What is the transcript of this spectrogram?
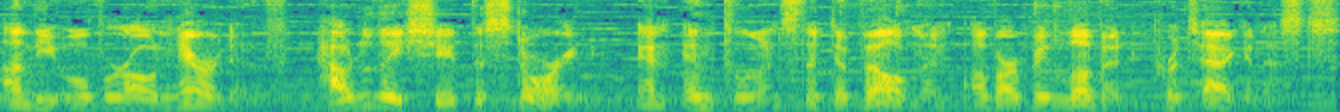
on the overall narrative. How do they shape the story and influence the development of our beloved protagonists?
